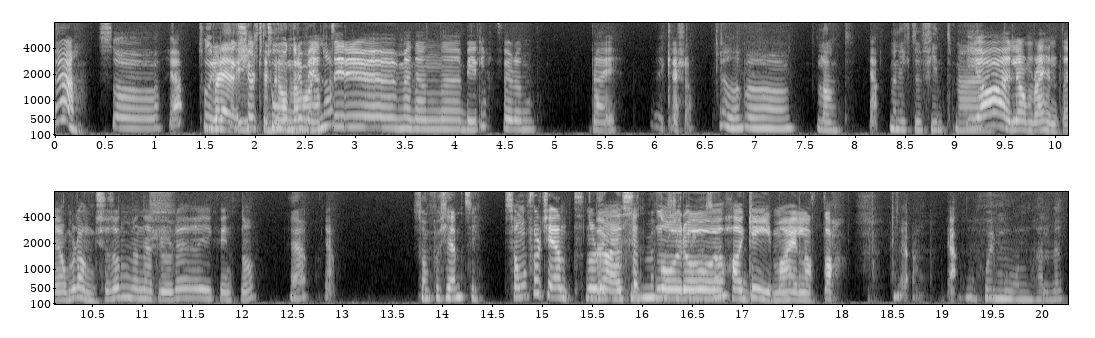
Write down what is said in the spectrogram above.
Ja. Så ja, Tore fikk kjørt det bra med 200 meter eh, med den eh, bilen før den blei krasja. ja, det var langt. Ja. Men gikk det fint med Ja, eller han blei henta i ambulanse og sånn, men jeg tror det gikk fint nå. Som fortjent, si. Som fortjent, når du er 17 år og og sånn. har gama hele natta. Hormonhelvete.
